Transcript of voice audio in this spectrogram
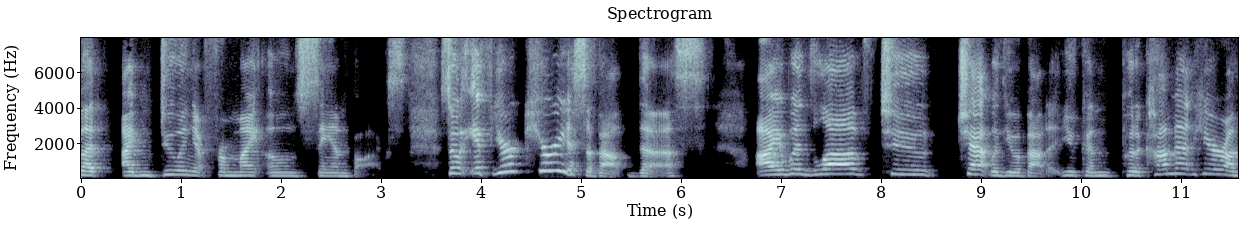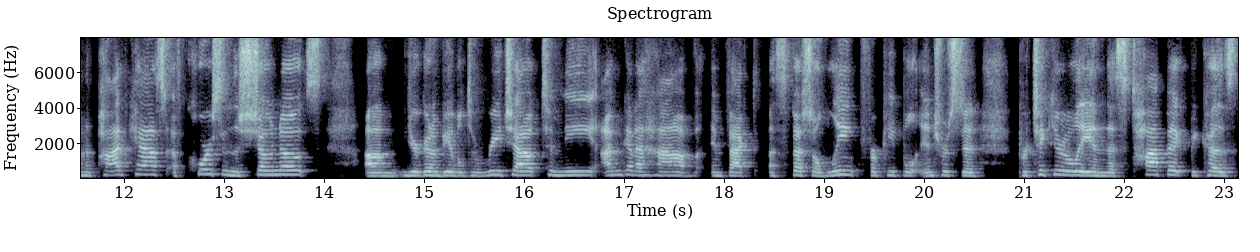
but i'm doing it from my own sandbox. So if you're curious about this i would love to chat with you about it. You can put a comment here on the podcast. Of course in the show notes um, you're going to be able to reach out to me. I'm going to have, in fact, a special link for people interested, particularly in this topic, because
